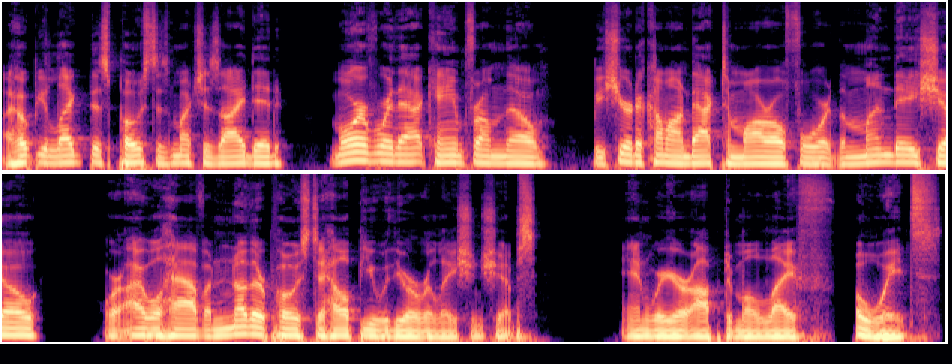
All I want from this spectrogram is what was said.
I hope you liked this post as much as I did. More of where that came from, though. Be sure to come on back tomorrow for the Monday show where I will have another post to help you with your relationships and where your optimal life awaits.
